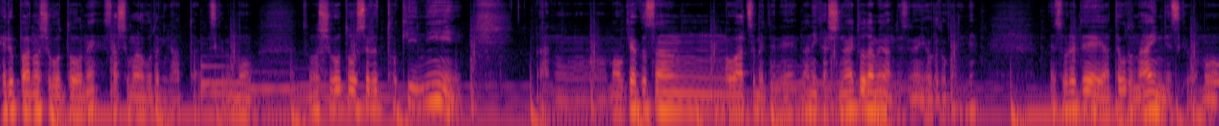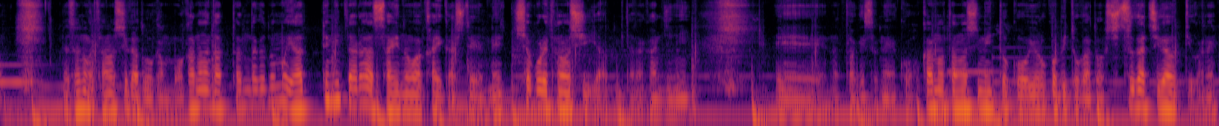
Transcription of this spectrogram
ヘルパーの仕事をねさせてもらうことになったんですけどもその仕事をしてる時にあの、まあ、お客さんを集めてね何かしないとダメなんですね夜とかにね。でそれでやったことないんですけどもそういうのが楽しいかどうかも分からなかったんだけどもやってみたら才能が開花してめっちゃこれ楽しいやみたいな感じに、えー、なったわけですよね。こう他の楽しみとこう喜びとかと質が違うっていうかね。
